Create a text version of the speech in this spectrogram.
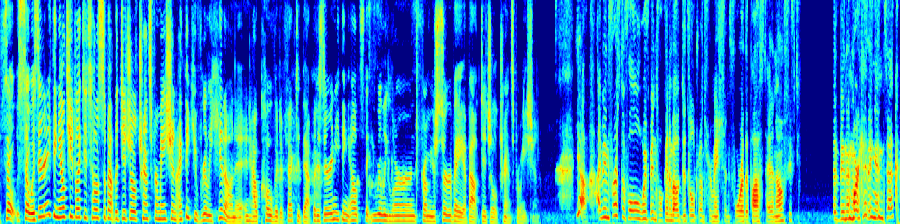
So, so is there anything else you'd like to tell us about the digital transformation? I think you've really hit on it and how COVID affected that. But is there anything else that you really learned from your survey about digital transformation? Yeah. I mean, first of all, we've been talking about digital transformation for the past, I don't know, 15 I've been in marketing and tech.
